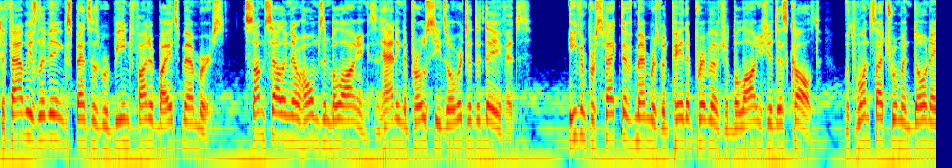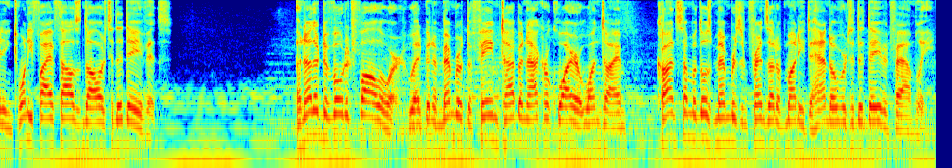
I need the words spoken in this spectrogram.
The family's living expenses were being funded by its members, some selling their homes and belongings and handing the proceeds over to the Davids. Even prospective members would pay the privilege of belonging to this cult, with one such woman donating $25,000 to the Davids. Another devoted follower, who had been a member of the famed Tabernacle Choir at one time, conned some of those members and friends out of money to hand over to the David family.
